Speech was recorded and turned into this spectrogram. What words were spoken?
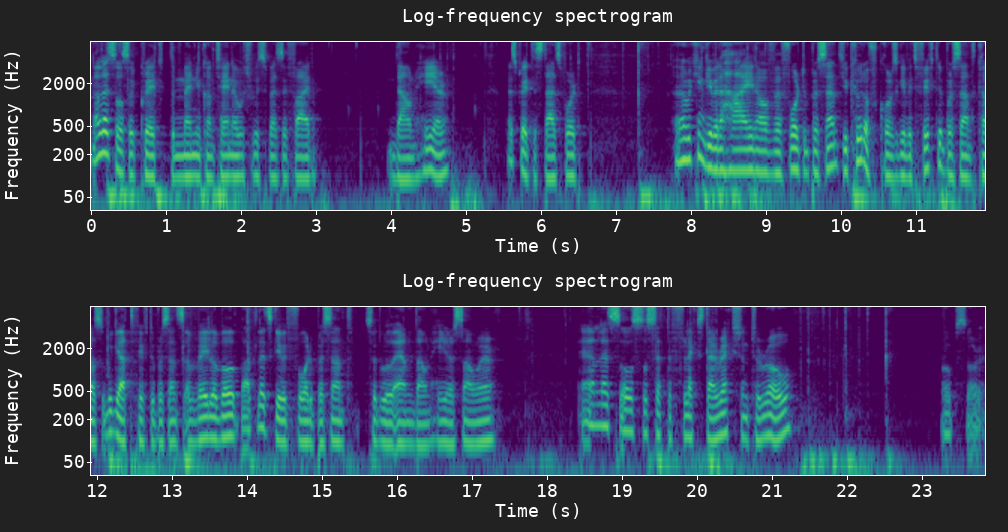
Now let's also create the menu container which we specified down here. Let's create the stats for it uh, we can give it a height of 40%. Uh, you could of course give it 50% because we got 50% available, but let's give it 40% so it will end down here somewhere. And let's also set the flex direction to row. Oops, sorry.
